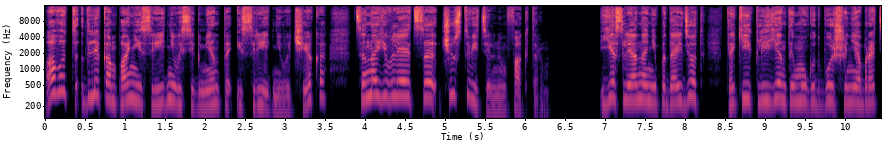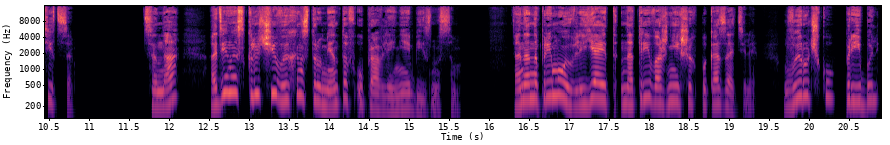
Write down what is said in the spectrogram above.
А вот для компании среднего сегмента и среднего чека цена является чувствительным фактором. Если она не подойдет, такие клиенты могут больше не обратиться. Цена — один из ключевых инструментов управления бизнесом. Она напрямую влияет на три важнейших показателя — выручку, прибыль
